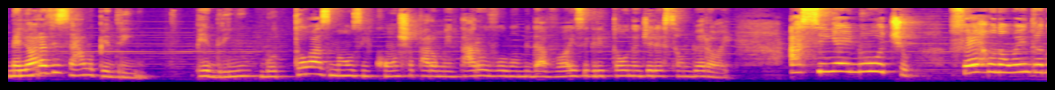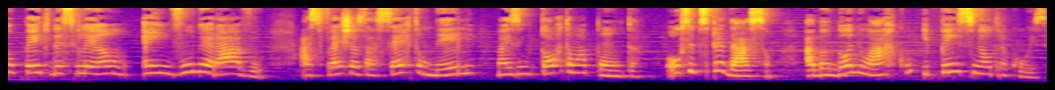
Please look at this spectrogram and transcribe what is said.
Melhor avisá-lo, Pedrinho. Pedrinho botou as mãos em concha para aumentar o volume da voz e gritou na direção do herói: Assim é inútil! Ferro não entra no peito desse leão, é invulnerável. As flechas acertam nele, mas entortam a ponta ou se despedaçam. Abandone o arco e pense em outra coisa.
